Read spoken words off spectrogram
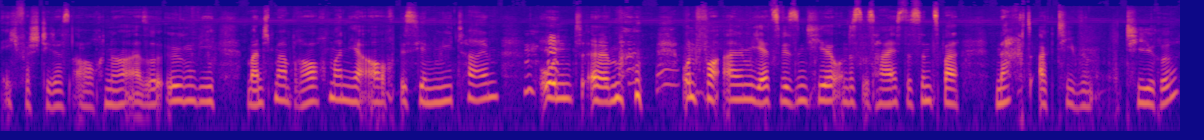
Ich verstehe das auch. Ne? Also irgendwie, manchmal braucht man ja auch ein bisschen Me-Time. Und, ähm, und vor allem jetzt, wir sind hier und es ist heißt, es sind zwar nachtaktive Tiere,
